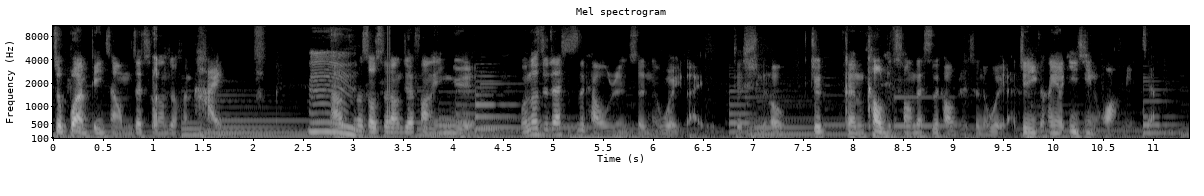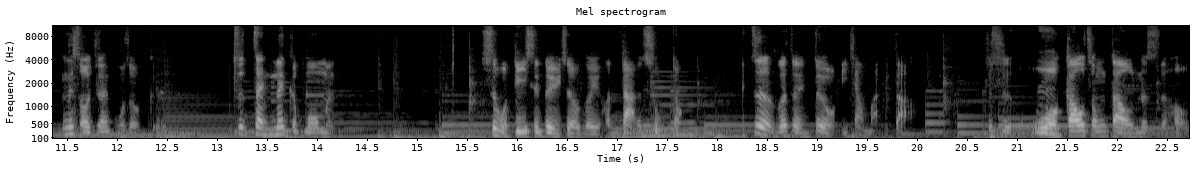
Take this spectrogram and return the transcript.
就不然平常我们在车上就很嗨。嗯然后嗯那时候车上就在放音乐，我那时候在思考我人生的未来的时候，就可能靠着窗在思考人生的未来，就一个很有意境的画面这样。那时候就在播这首歌，就在那个 moment，是我第一次对于这首歌有很大的触动。这首歌真的对我影响蛮大，就是我高中到那时候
